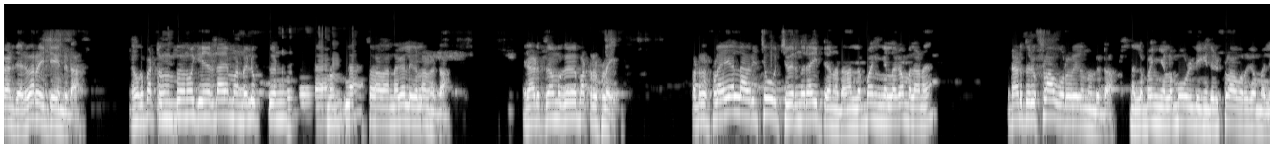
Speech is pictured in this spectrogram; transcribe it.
കാണിച്ചാൽ വെറൈറ്റി ആയിട്ടാ നമുക്ക് പെട്ടെന്ന് നോക്കി കഴിഞ്ഞാൽ ഡയമണ്ട് ലുക്ക് ഡയമണ്ട് സാധാരണ കല്ലുകളാണ് കേട്ടോ. ഇനി അടുത്ത് നമുക്ക് ബട്ടർഫ്ലൈ ബട്ടർഫ്ലൈ എല്ലാവരും ചോദിച്ചു വരുന്ന ഒരു ഐറ്റം ആണ് കേട്ടോ നല്ല ഭംഗിയുള്ള കമ്മലാണ്. പിന്നെ അടുത്തൊരു ഫ്ലവർ വരുന്നുണ്ട് കേട്ടോ നല്ല ഭംഗിയുള്ള മോൾഡിങ്ങിന്റെ ഒരു ഫ്ലവർ കമ്മൽ.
